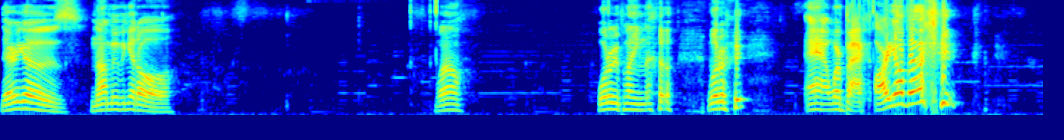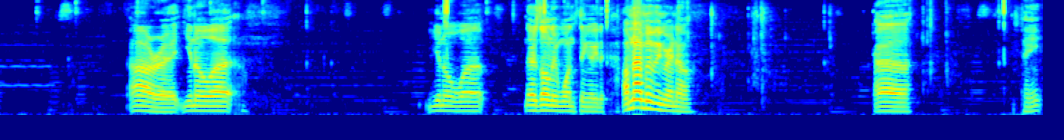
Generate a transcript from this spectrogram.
There he goes. Not moving at all. Well. What are we playing now? what are we? And we're back. Are y'all back? Alright, you know what? You know what? There's only one thing I can do. I'm not moving right now. Uh, paint.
